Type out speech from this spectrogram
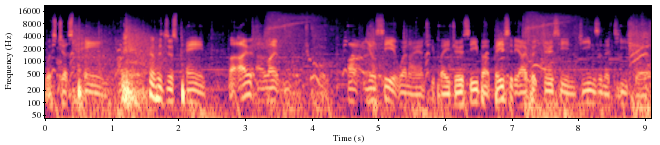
was just pain. it was just pain. But I, I like, uh, you'll see it when I actually play Josie, but basically I put Josie in jeans and a t-shirt.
